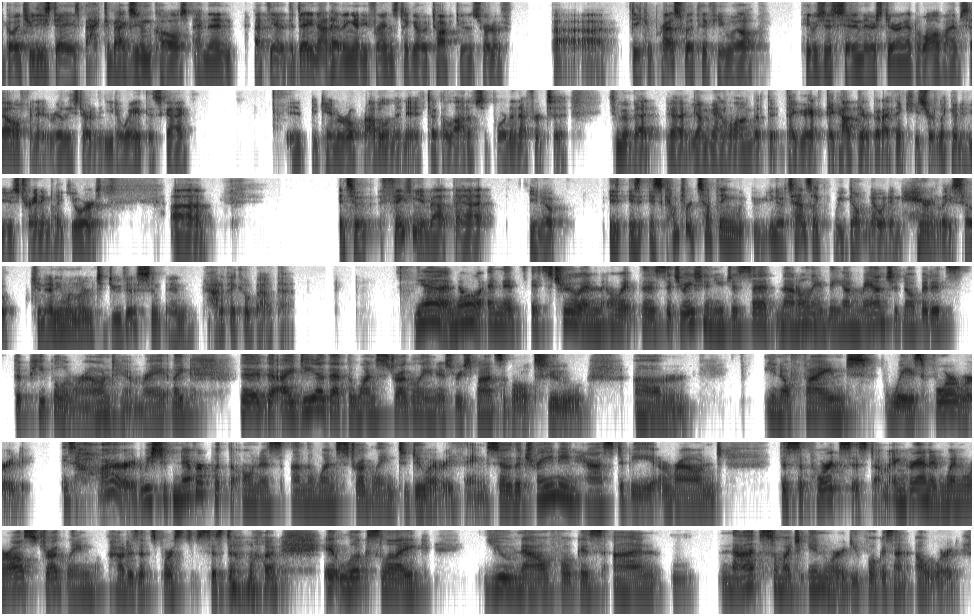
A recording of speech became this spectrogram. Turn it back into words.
going through these days back to back zoom calls and then at the end of the day not having any friends to go talk to and sort of uh, uh decompress with if you will he was just sitting there staring at the wall by himself and it really started to eat away at this guy it became a real problem, and it took a lot of support and effort to to move that uh, young man along. But they, they got there. But I think he certainly could have used training like yours. Uh, and so, thinking about that, you know, is, is comfort something? You know, it sounds like we don't know it inherently. So, can anyone learn to do this, and, and how do they go about that? Yeah, no, and it's it's true. And what the situation you just said, not only the young man should know, but it's the people around him, right? Like the the idea that the one struggling is responsible to um, you know find ways forward is hard. We should never put the onus on the one struggling to do everything. So the training has to be around the support system. And granted when we're all struggling how does that support system look? It looks like you now focus on not so much inward you focus on outward.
